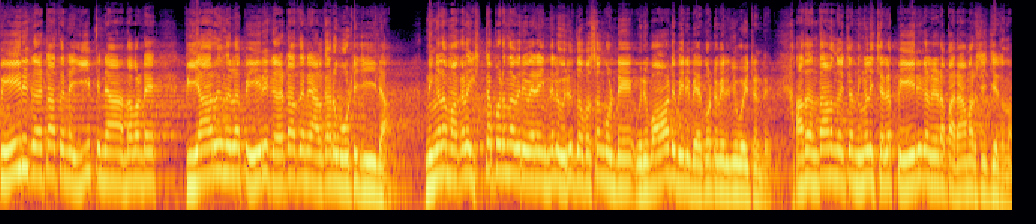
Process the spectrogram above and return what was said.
പേര് കേട്ടാൽ തന്നെ ഈ പിന്നെ എന്താ പറയുക പി ആർ എന്നുള്ള പേര് കേട്ടാൽ തന്നെ ആൾക്കാർ വോട്ട് ചെയ്യില്ല. നിങ്ങളെ മകളെ ഇഷ്ടപ്പെടുന്നവർ വരെ ഇന്നലെ ഒരു ദിവസം കൊണ്ട് ഒരുപാട് പേര് ബേക്കോട്ട് വലിഞ്ഞു പോയിട്ടുണ്ട്. അതെന്താണെന്ന് വെച്ചാൽ നിങ്ങൾ ചില പേരുകളിവിടെ പരാമർശിച്ചിരുന്നു.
